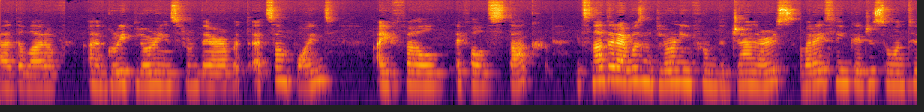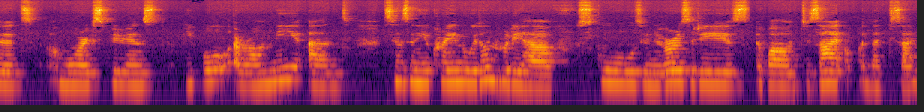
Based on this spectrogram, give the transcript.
had a lot of uh, great learnings from there, but at some point I felt I felt stuck. It's not that I wasn't learning from the genres, but I think I just wanted more experienced people around me and since in Ukraine we don't really have schools, universities about design, not design,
